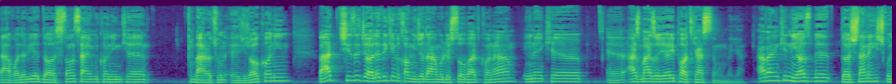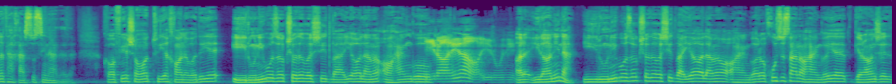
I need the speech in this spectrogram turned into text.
در قالب یه داستان سعی می‌کنیم که براتون اجرا کنیم. بعد چیز جالبی که می‌خوام اینجا در موردش صحبت کنم اینه که از مزایای پادکستمون بگم. اول اینکه نیاز به داشتن هیچ گونه تخصصی نداره. کافیه شما توی خانواده ایرونی بزرگ شده باشید و یه عالمه آهنگ و ایرانی نه ایرونی. آره ایرانی نه ایرونی بزرگ شده باشید و یه عالمه آهنگا رو خصوصا آهنگای گرانج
